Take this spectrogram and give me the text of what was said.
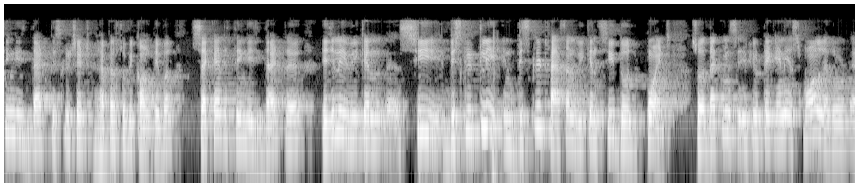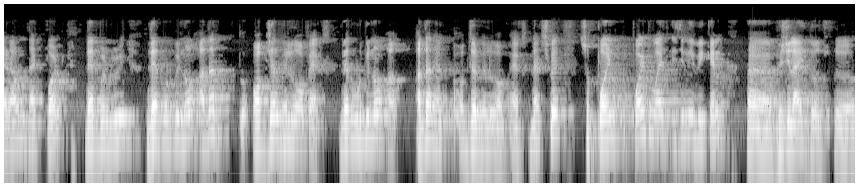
thing is that discrete set happens to be countable. Second thing is that uh, easily we can uh, see discretely in discrete fashion we can see those points. So that means if you take any small neighborhood around that point there would be there would be no other observed value of x. There would be no uh, other observed value of x. That's why so point point wise easily we can uh, visualize those uh,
